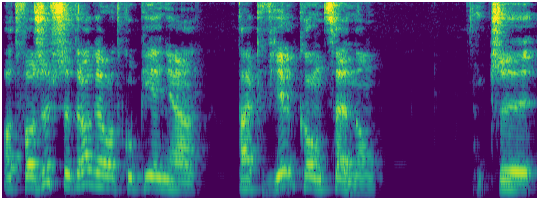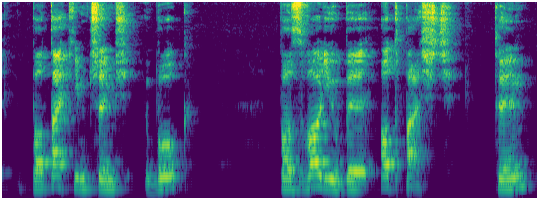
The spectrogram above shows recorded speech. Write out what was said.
Otworzywszy drogę odkupienia tak wielką ceną, czy po takim czymś Bóg pozwoliłby odpaść tym,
